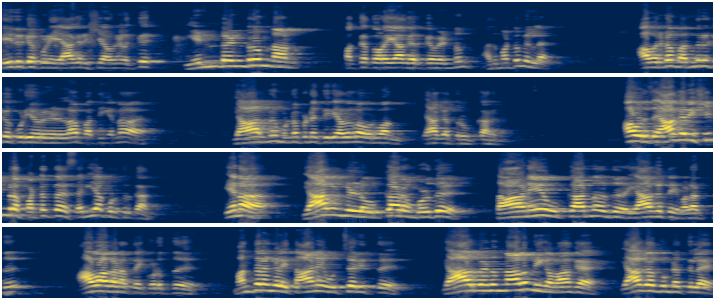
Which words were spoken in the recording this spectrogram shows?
செய்திருக்கக்கூடிய யாகரிஷி அவர்களுக்கு என்றென்றும் நான் பக்கத்துறையாக இருக்க வேண்டும். அது மட்டும் இல்லை அவரிடம் வந்திருக்கக்கூடியவர்கள் எல்லாம் பார்த்தீங்கன்னா யாருன்னு முன்ன பின்ன தெரியாதவங்களா வருவாங்க. யாகத்தில் உட்காருங்க. அவர் யாகரிஷின்ற பட்டத்தை சரியா கொடுத்துருக்காங்க. ஏன்னா யாகங்களில் உட்காரும் பொழுது தானே உட்கார்ந்து அந்த யாகத்தை வளர்த்து ஆவாகனத்தை கொடுத்து மந்திரங்களை தானே உச்சரித்து யார் வேணும்னாலும் நீங்க வாங்க. யாக குண்டத்துல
